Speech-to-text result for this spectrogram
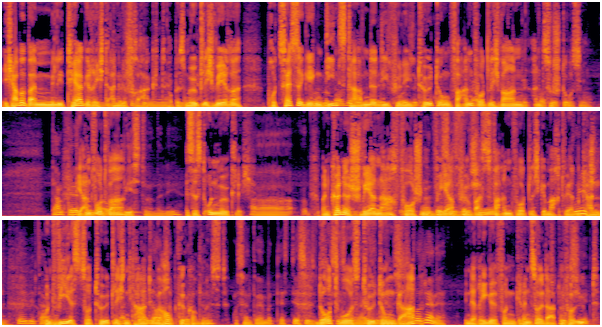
ich habe beim Militärgericht angefragt, ob es möglich wäre, Prozesse gegen Diensthabende, die für die Tötung verantwortlich waren, anzustoßen. Die Antwort war, es ist unmöglich. Man könne schwer nachforschen, wer für was verantwortlich gemacht werden kann und wie es zur tödlichen Tat überhaupt gekommen ist. Dort, wo es Tötungen gab, in der Regel von Grenzsoldaten verübt,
